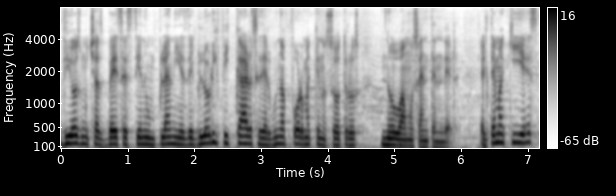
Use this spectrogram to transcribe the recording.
Dios muchas veces tiene un plan y es de glorificarse de alguna forma que nosotros no vamos a entender. El tema aquí es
